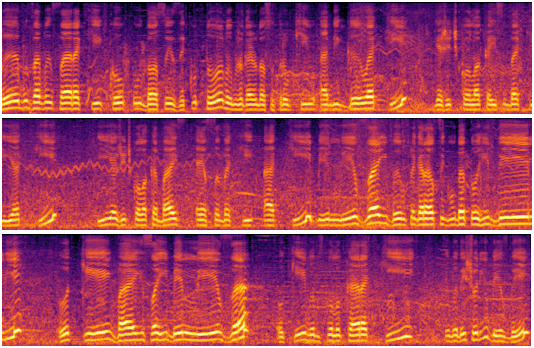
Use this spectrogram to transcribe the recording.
Vamos avançar aqui com o nosso executor. Vamos jogar o nosso tronquinho amigão aqui. E a gente coloca isso daqui aqui. E a gente coloca mais essa daqui aqui, beleza? E vamos pegar a segunda torre dele. Ok, vai isso aí, beleza. Ok, vamos colocar aqui. Eu mandei chorinho mesmo, hein?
